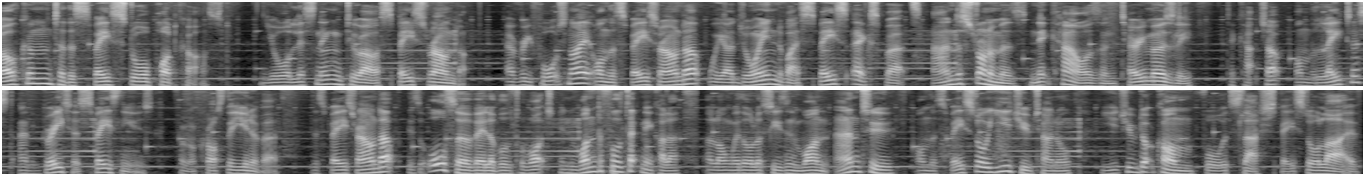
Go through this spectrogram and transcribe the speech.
Welcome to the Space Store podcast. You're listening to our Space Roundup. Every fortnight on the Space Roundup, we are joined by space experts and astronomers Nick Howes and Terry Moseley to catch up on the latest and greatest space news from across the universe. The Space Roundup is also available to watch in wonderful Technicolor, along with all of season 1 and 2 on the Space Store YouTube channel, youtube.com forward slash Space Store Live.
